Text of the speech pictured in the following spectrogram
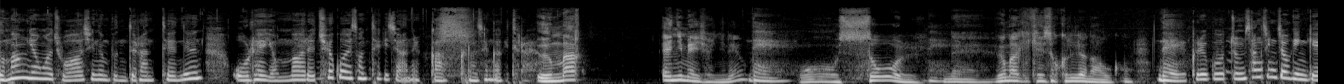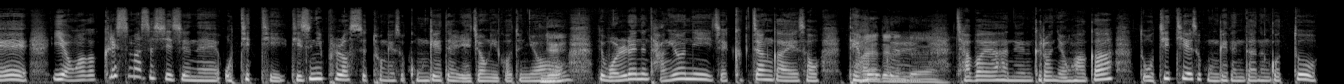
음악 영화 좋아하시는 분들한테는 올해 연말에 최고의 선택이지 않을까 그런 생각이 들어요. 음악 애니메이션이네요. 네. 오, 소울. 네. 네. 음악이 계속 흘려 나오고. 네. 그리고 좀 상징적인 게 이 영화가 크리스마스 시즌에 OTT 디즈니 플러스 통해서 공개될 예정이거든요. 예. 근데 원래는 당연히 이제 극장가에서 대목을. 잡아야 하는 그런 영화가 또 OTT에서 공개된다는 것도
